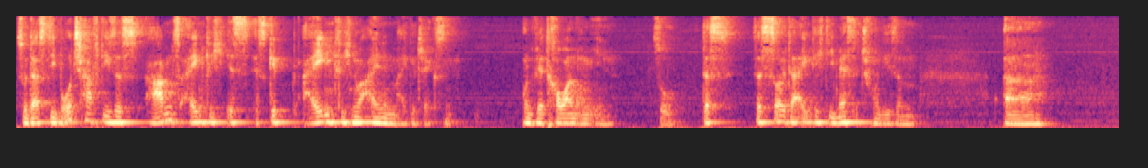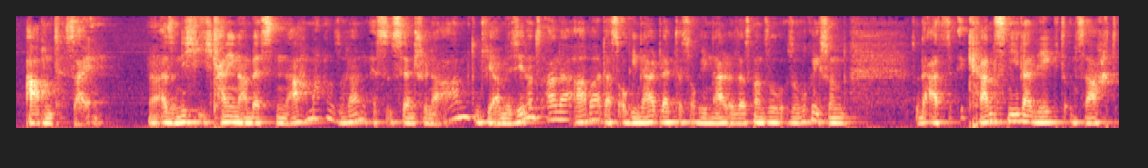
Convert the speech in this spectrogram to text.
Sodass die Botschaft dieses Abends eigentlich ist, es gibt eigentlich nur einen Michael Jackson und wir trauern um ihn. So, das, das sollte eigentlich die Message von diesem äh, Abend sein. Also nicht, ich kann ihn am besten nachmachen, sondern es ist ja ein schöner Abend und wir amüsieren uns alle, aber das Original bleibt das Original. Also dass man so, so wirklich so, ein, so eine Art Kranz niederlegt und sagt,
